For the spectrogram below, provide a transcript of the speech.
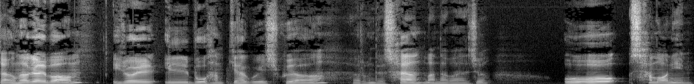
자, 음악 앨범 일요일 일부 함께 하고 계시고요. 여러분들 사연 만나봐야죠. 5535님,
